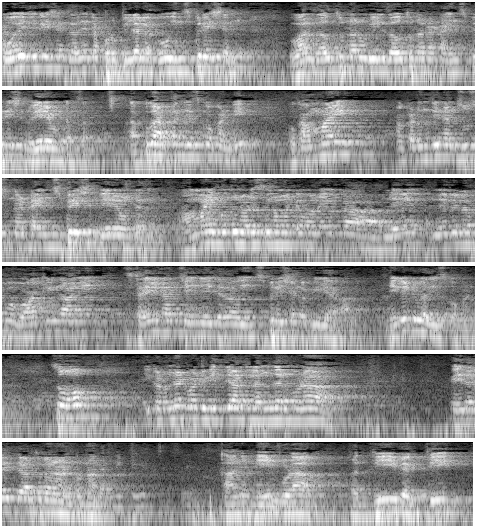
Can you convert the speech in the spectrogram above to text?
కో ఎడ్యుకేషన్ చదివేటప్పుడు పిల్లలకు ఇన్స్పిరేషన్ వాళ్ళు చదువుతున్నారు వీళ్ళు చదువుతున్నారు అంటే ఇన్స్పిరేషన్ వేరే ఉంటుంది సార్. తప్పుగా అర్థం చేసుకోకండి. ఒక అమ్మాయి అక్కడ ఉంది నన్ను చూస్తుందంటే ఇన్స్పిరేషన్ వేరే ఉంటుంది. ఆ అమ్మాయి ముందు నడుస్తున్నామంటే మన యొక్క లెవెల్ ఆఫ్ వాకింగ్ కానీ స్టైల్ కానీ చేంజ్ అవుతుంది ఇన్స్పిరేషన్ ఫీల్ అవ్వాలి. నెగిటివ్గా తీసుకోకండి. సో ఇక్కడ ఉన్నటువంటి విద్యార్థులందరూ కూడా పేద విద్యార్థులు అని అంటున్నారు. కానీ మేము కూడా ప్రతి వ్యక్తి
